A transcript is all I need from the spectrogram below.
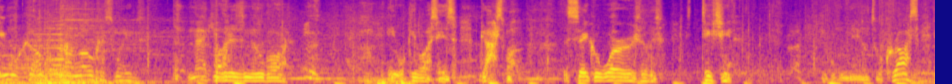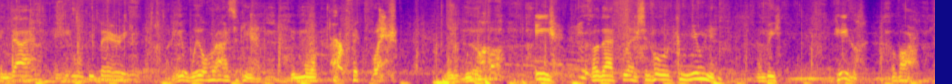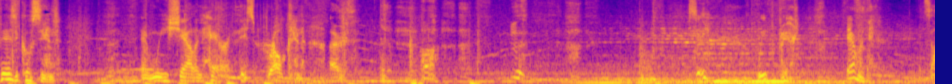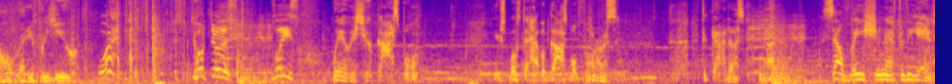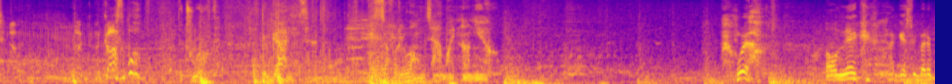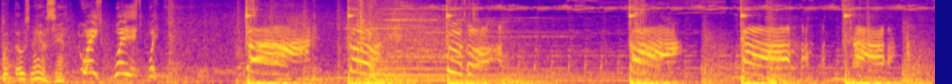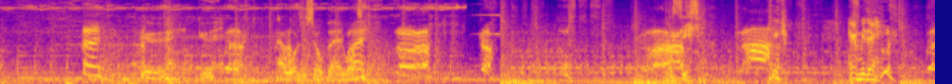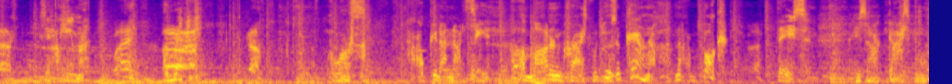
He will come born on locust wings, immaculate as newborn. He will give us his gospel, the sacred words of his, his teaching. He will be nailed to a cross and die, and he will be buried. But he will rise again in more perfect flesh. We will eat of that flesh in holy communion and be healed of our physical sins. And we shall inherit this broken earth. See? We prepared everything. It's all ready for you. What? Don't do this! Please! Where is your gospel? You're supposed to have a gospel for us. To guide us in our salvation after the end. The gospel? The truth. Your guidance. Suffered a long time waiting on you. Well, old Nick, I guess we better put those nails in. Wait! Wait! Wait! Ah! Wasn't so bad, was it? What's this? Nick, hand me that. Is that a camera? A record? Of course. How could I not see it? A modern Christ would use a camera, not a book. This is our gospel.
